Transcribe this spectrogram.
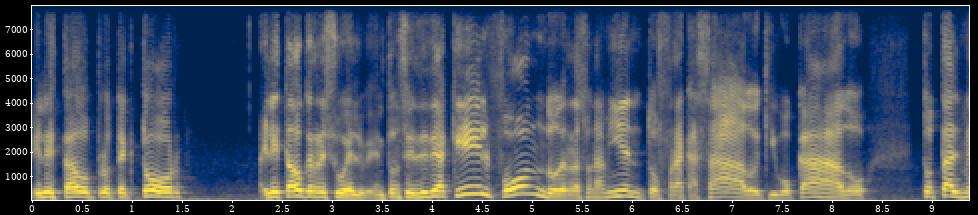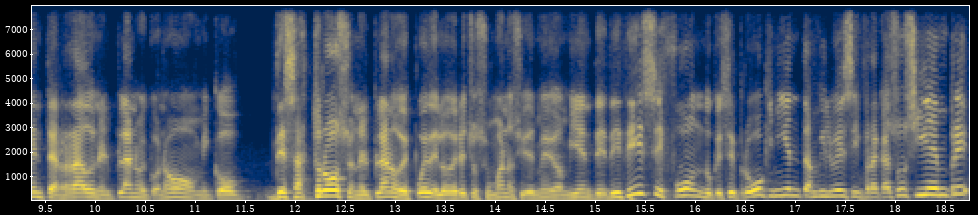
el Estado protector, el Estado que resuelve. Entonces, desde aquel fondo de razonamiento fracasado, equivocado, totalmente errado en el plano económico, desastroso en el plano después de los derechos humanos y del medio ambiente, desde ese fondo que se probó 500 mil veces y fracasó siempre,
